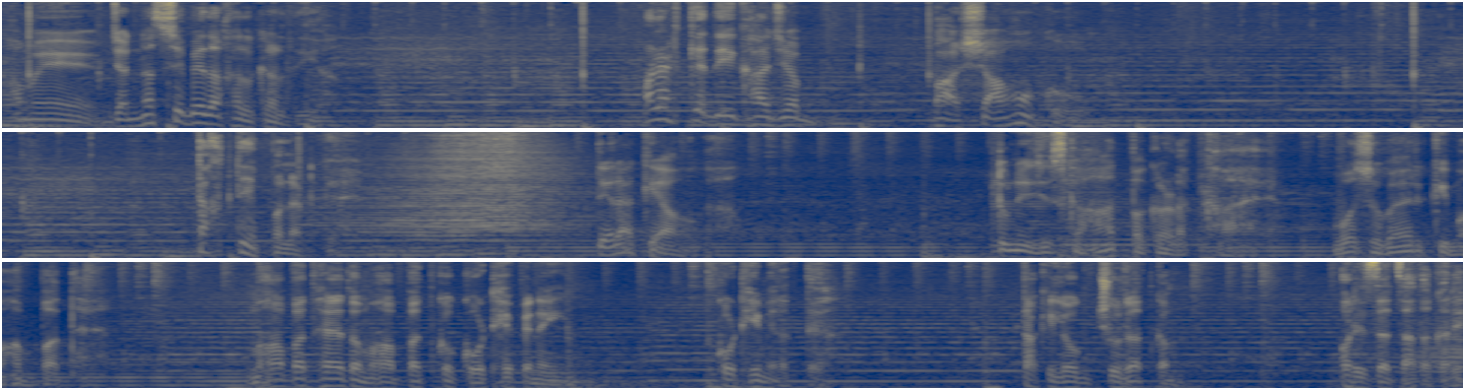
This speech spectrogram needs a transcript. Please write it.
हमें जन्नत से बेदखल कर दिया। पलट के देखा जब बादशाहों को तख्ते पलट गए। तेरा क्या होगा? तुमने जिसका हाथ पकड़ रखा है वो जुबैर की मोहब्बत है। मोहब्बत है तो मोहब्बत को कोठे पे नहीं कोठी में रखते हैं ताकि लोग जुर्रत कम और इज़्ज़त ज़्यादा करें।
